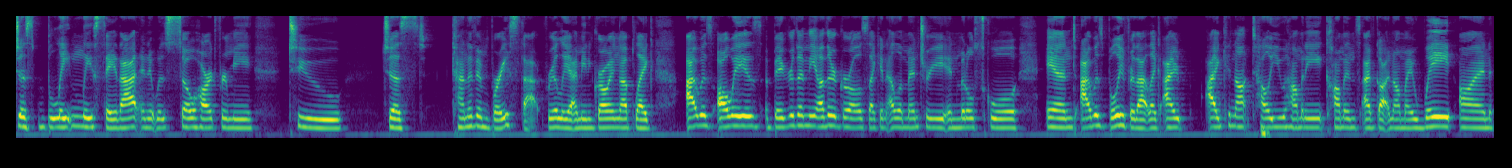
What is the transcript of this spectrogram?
just blatantly say that. And it was so hard for me to just kind of embrace that, really. I mean, growing up, like, I was always bigger than the other girls, like in elementary, in middle school, and I was bullied for that. Like, I, I cannot tell you how many comments I've gotten on my weight, on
